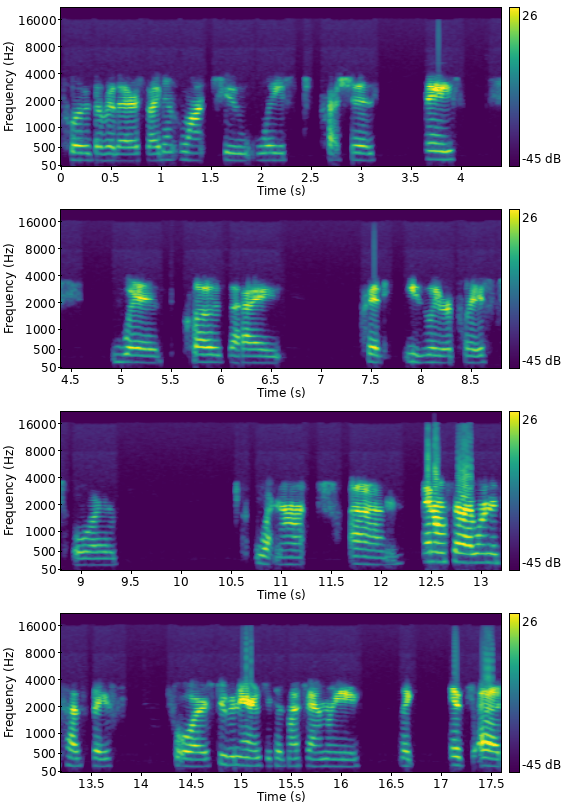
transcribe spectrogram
clothes over there, so I didn't want to waste precious space with clothes that I could easily replace or whatnot. Um, and also, I wanted to have space for souvenirs because my family, it's a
